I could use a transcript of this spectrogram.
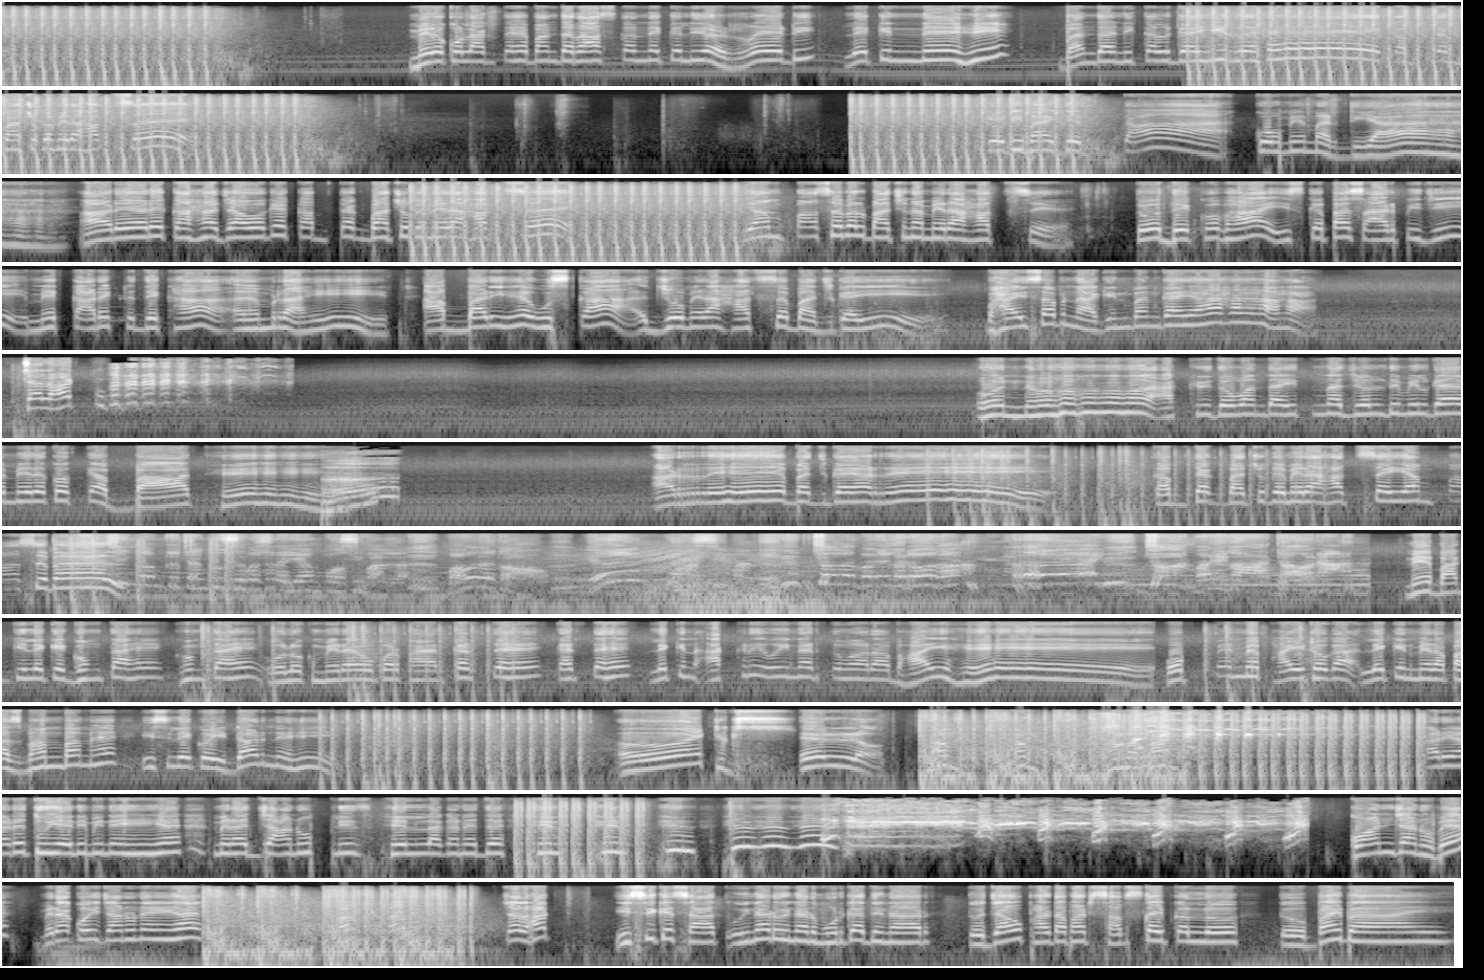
मेरे को लगता है बंदा रास करने के लिए रेडी लेकिन नहीं बंदा निकल गई ही रहे। कब तक बचोगा मेरा हाथ से? केडी भाई देवता कोमे मर दिया। अरे अरे, कहाँ जाओगे? कब तक बाँचोगे मेरा हाथ से? ये इम्पॉसिबल बाँचना मेरा हाथ से। तो देखो भाई, इसके पास आरपीजी मैं करेक्ट देखा आई एम राइट अब बारी है उसका, जो मेरा हाथ से बच गई। भाई सब नागिन बन गया हा हा हा चल हट ओह नो आखिरी दो बंदा इतना जल्दी मिल गया, मेरे को क्या बात है? अरे, बच गया रे। कब तक बचोगे मेरा हाथ से इम्पॉसिबल इम्पॉसिबल चोर बनेगा मैं बागी लेके घूमता है घूमता है। वो लोग मेरे ऊपर फायर करते हैं करते हैं। लेकिन आखिरी विनर तुम्हारा भाई है। ओपन में फाइट होगा, लेकिन मेरा पास बम बम है, इसलिए कोई डर नहीं। एलो हम हम हम हम अरे अरे, तू एनिमी नहीं है। मेरा जानू प्लीज़ हिल लगाने दे। हिल हिल हिल हिल हिल हिल हिल हिल कौन जानू बे? मेरा कोई जानू नहीं है। हम, हम, चल हट। इसी के साथ विनर विनर मुर्गा दिनार। तो जाओ फटाफट सब्सक्राइब कर लो। तो बाय बाय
